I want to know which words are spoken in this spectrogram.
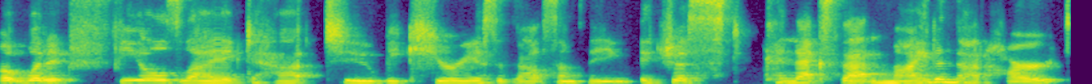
But what it feels like to have to be curious about something, it just connects that mind and that heart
